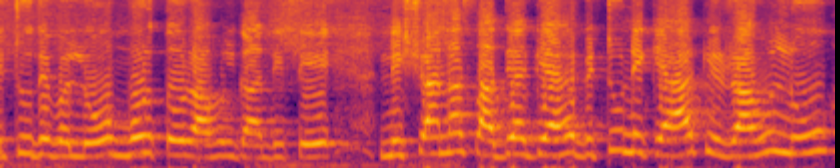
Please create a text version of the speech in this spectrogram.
ਬਿੱਟੂ ਦੇ ਵੱਲੋਂ ਮੁੜ ਤੋਂ ਰਾਹੁਲ ਗਾਂਧੀ ਤੇ ਨਿਸ਼ਾਨਾ ਸਾਧਿਆ ਗਿਆ ਹੈ। ਬਿੱਟੂ ਨੇ ਕਿਹਾ ਕਿ ਰਾਹੁਲ ਨੂੰ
